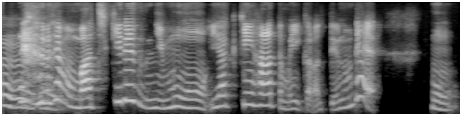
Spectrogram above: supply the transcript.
うんうんうん でも待ちきれずにもう違約金払ってもいいからっていうのでもう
